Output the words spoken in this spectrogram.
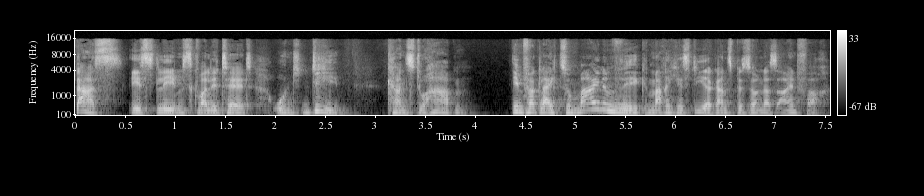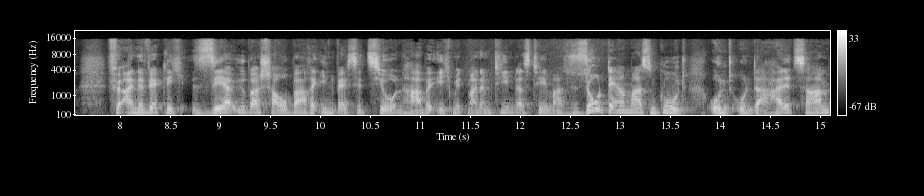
Das ist Lebensqualität und die kannst du haben. Im Vergleich zu meinem Weg mache ich es dir ganz besonders einfach. Für eine wirklich sehr überschaubare Investition habe ich mit meinem Team das Thema so dermaßen gut und unterhaltsam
